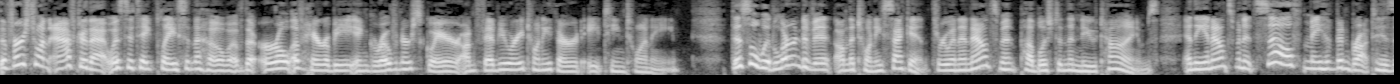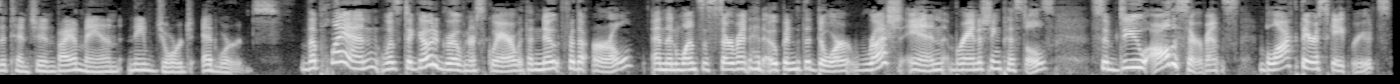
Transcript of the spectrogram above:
The first one after that was to take place in the home of the Earl of Harrowby in Grosvenor Square on February 23, 1820. Thistlewood learned of it on the 22nd through an announcement published in the New Times, and the announcement itself may have been brought to his attention by a man named George Edwards. The plan was to go to Grosvenor Square with a note for the Earl, and then once a servant had opened the door, rush in brandishing pistols, subdue all the servants, block their escape routes,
